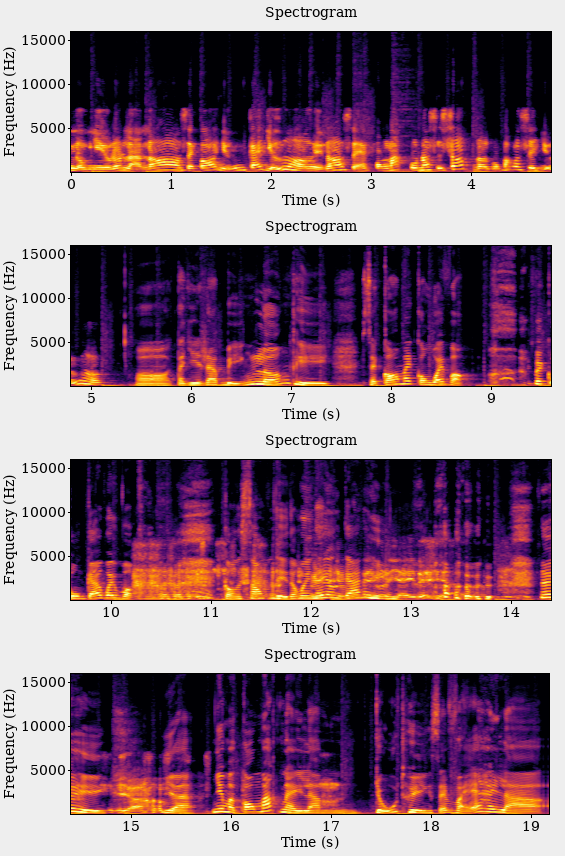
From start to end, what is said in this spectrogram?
đồ nhiều đó là nó sẽ có những cái dữ hơn thì nó sẽ con mắt của nó sẽ xốp lên con mắt nó sẽ dữ hơn. Ờ, tại vì ra biển lớn thì sẽ có mấy con quái vật mấy con cá quái vật. Còn sông thì tao nguyên thấy con cá nó hiền. vậy đi. Nó hiền. Dạ. Dạ nhưng mà con mắt này là chủ thuyền sẽ vẽ hay là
